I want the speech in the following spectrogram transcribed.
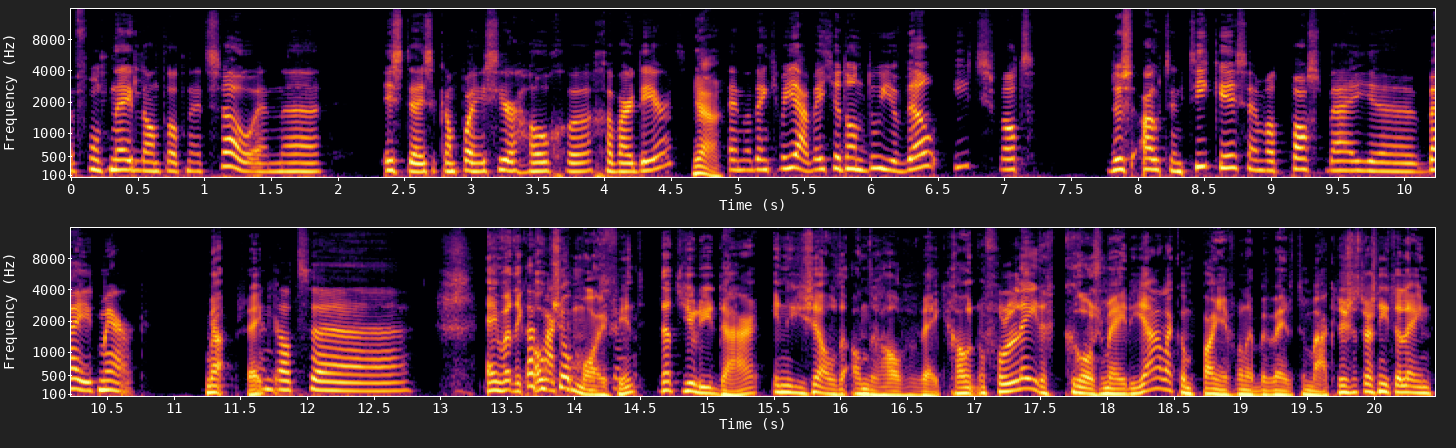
vond Nederland dat net zo. En eh, is deze campagne zeer hoog eh, gewaardeerd. Ja, En dan denk je van ja, weet je, dan doe je wel iets wat dus authentiek is en wat past bij, eh, bij het merk. ja zeker. En dat, eh, En wat ik Dat ook zo mooi vind, dat jullie daar in diezelfde anderhalve week gewoon een volledig crossmediale campagne van hebben weten te maken. Dus het was niet alleen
